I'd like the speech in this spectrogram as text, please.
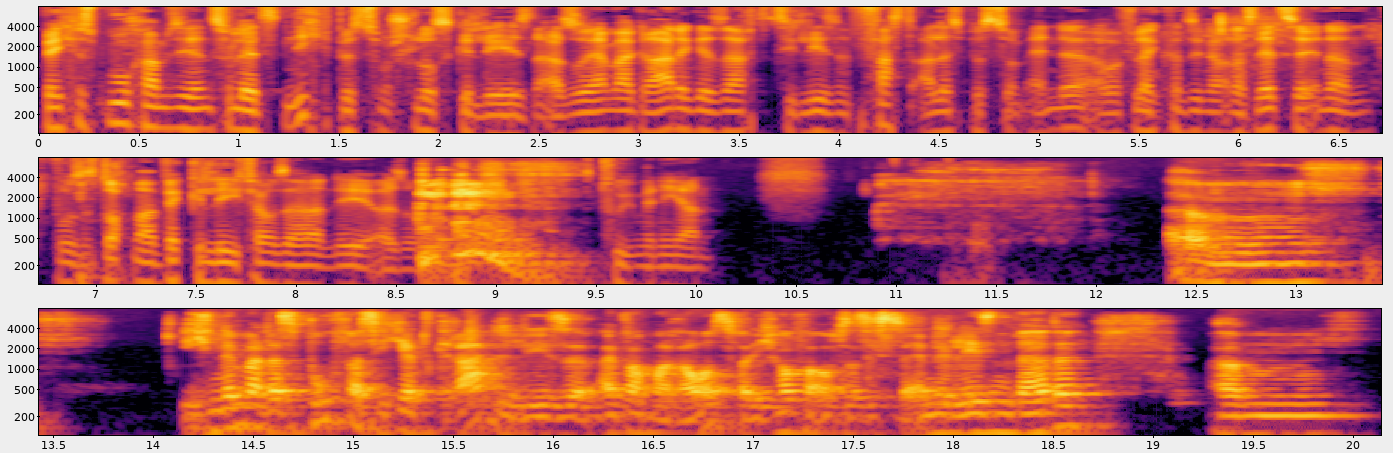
Welches Buch haben Sie denn zuletzt nicht bis zum Schluss gelesen? Also Sie haben ja gerade gesagt, Sie lesen fast alles bis zum Ende, aber vielleicht können Sie sich noch an das letzte erinnern, wo Sie es doch mal weggelegt haben und sagen, nee, also das tue ich mir nicht an. Ähm, ich nehme mal das Buch, was ich jetzt gerade lese, einfach mal raus, weil ich hoffe auch, dass ich es zu Ende lesen werde. Ähm,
